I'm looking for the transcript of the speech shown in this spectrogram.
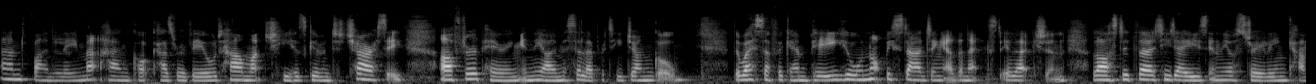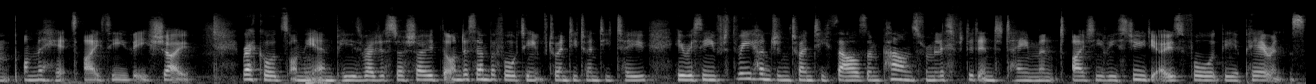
And finally, Matt Hancock has revealed how much he has given to charity after appearing in the I'm a Celebrity jungle. The West Suffolk MP, who will not be standing at the next election, lasted 30 days in the Australian camp on the hit ITV show. Records on the MP's register showed that on December 14, 2022, he received £320,000 from Lifted Entertainment ITV Studios for the appearance.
